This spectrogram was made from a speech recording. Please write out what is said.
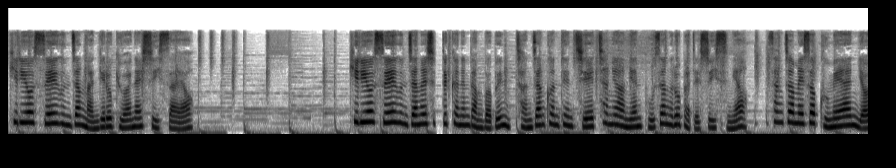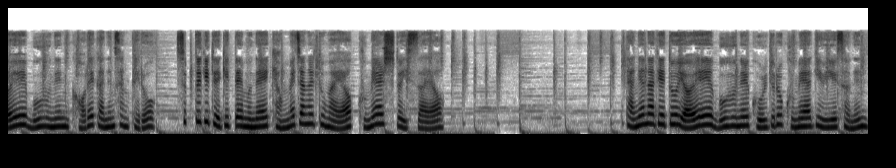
키리오스의 훈장 만개로 교환할 수 있어요. 키리오스의 훈장을 습득하는 방법은 전장 컨텐츠에 참여하면 보상으로 받을 수 있으며 상점에서 구매한 여해의 무훈은 거래 가능 상태로 습득이 되기 때문에 경매장을 통하여 구매할 수도 있어요. 당연하게도 여해의 무훈을 골드로 구매하기 위해서는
